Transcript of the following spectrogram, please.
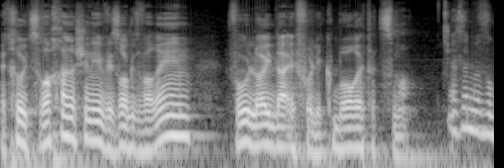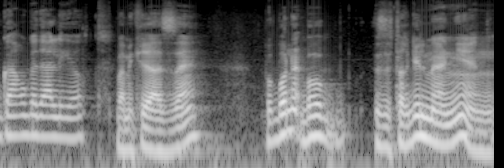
ויתחילו לצרוך אחד לשני ולזרוק דברים, והוא לא ידע איפה לקבור את עצמו. איזה מבוגר הוא גדל להיות? במקרה הזה, בוא, בוא, בוא, זה תרגיל מעניין.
